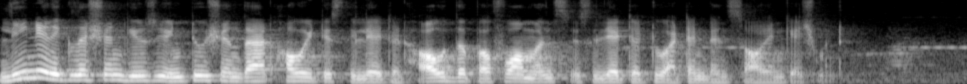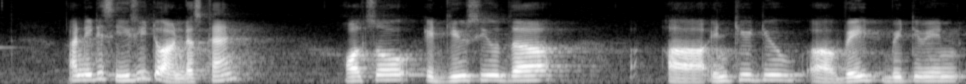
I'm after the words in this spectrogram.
Linear regression gives you intuition that how it is related, how the performance is related to attendance or engagement and it is easy to understand also it gives you the uh, intuitive uh, weight between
